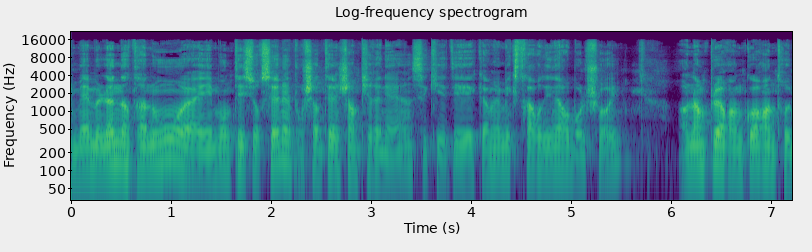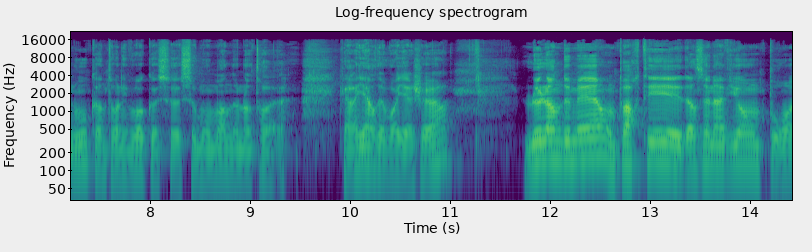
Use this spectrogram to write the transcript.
même l'un d'entre nous est monté sur scène pour chanter un chant pyrénéen, ce qui était quand même extraordinaire au Bolchoï. On en pleure encore entre nous quand on évoque ce, moment de notre carrière de voyageur. Le lendemain, on partait dans un avion pour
